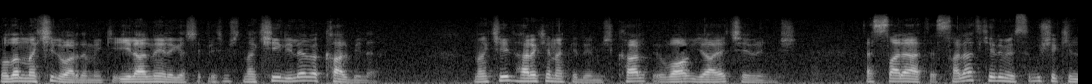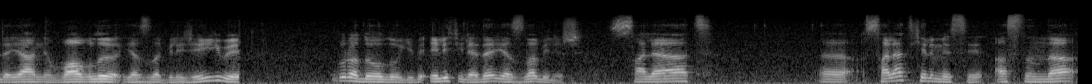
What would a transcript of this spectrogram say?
Burada nakil var demek ki. İlal neyle gerçekleşmiş? Nakil ile ve kalb ile. Nakil hareke nakledilmiş. Kalp vav yaya çevrilmiş. Es-salate. Salat kelimesi bu şekilde yani vavlı yazılabileceği gibi burada olduğu gibi elif ile de yazılabilir. Salat e, salat kelimesi aslında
